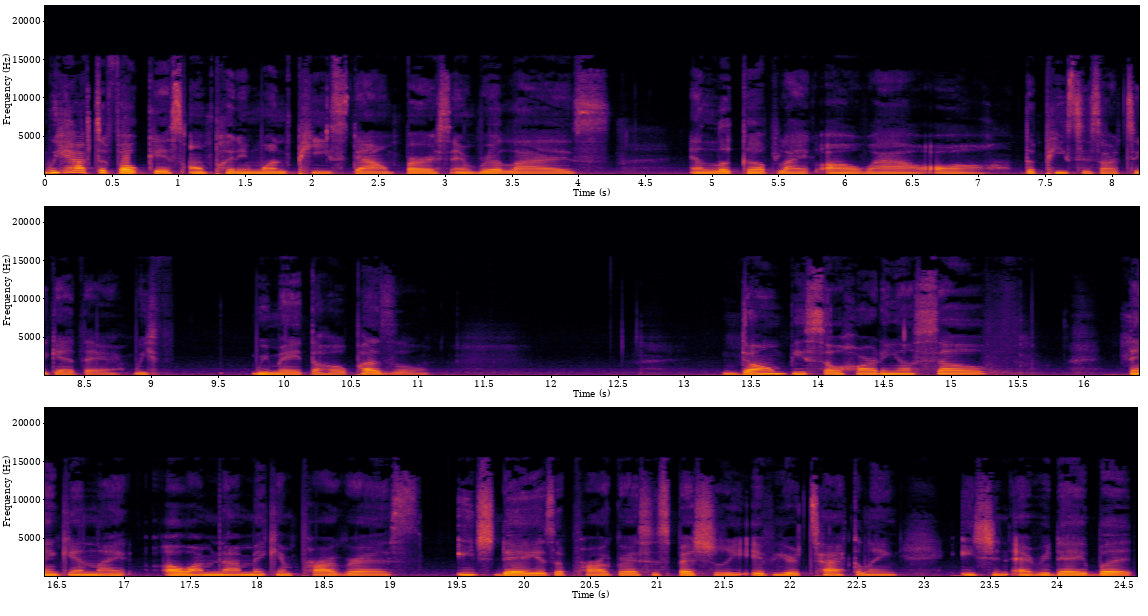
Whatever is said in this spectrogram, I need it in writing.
we have to focus on putting one piece down first and realize and look up like oh wow all the pieces are together. We we made the whole puzzle. Don't be so hard on yourself thinking like oh i'm not making progress each day is a progress especially if you're tackling each and every day but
